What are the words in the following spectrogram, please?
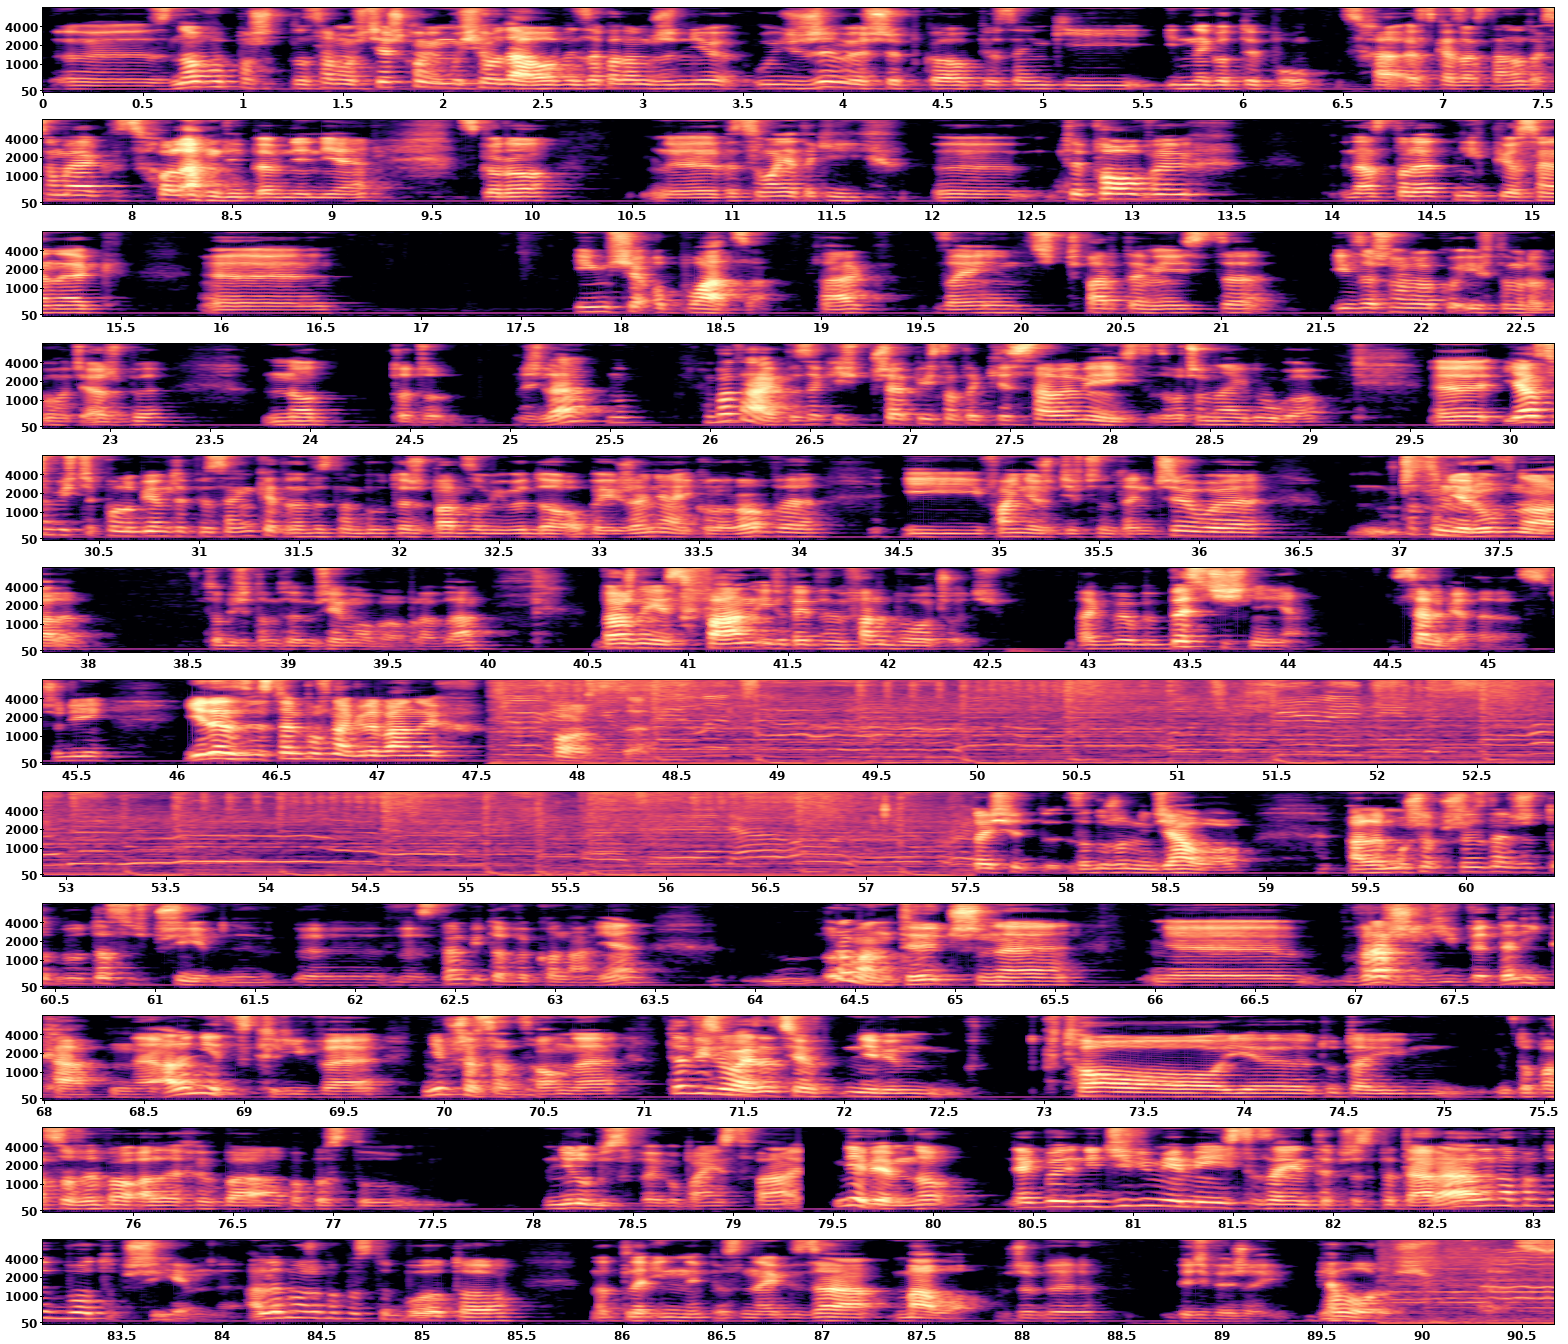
yy, znowu poszedł tą samą ścieżką i mu się udało, więc zakładam, że nie ujrzymy szybko piosenki innego typu z, z Kazachstanu, tak samo jak z Holandii pewnie nie, skoro yy, wysyłanie takich yy, typowych, nastoletnich piosenek yy, im się opłaca, tak? Zająć czwarte miejsce i w zeszłym roku, i w tym roku chociażby, no to, to źle? No Chyba tak, to jest jakiś przepis na takie stałe miejsce. Zobaczymy jak długo. Ja osobiście polubiłem tę piosenkę. Ten występ był też bardzo miły do obejrzenia i kolorowy. I fajnie, że dziewczyny tańczyły. Czasem nierówno, ale co by się tam tym przejmował, prawda? Ważny jest fan i tutaj ten fan było czuć. Tak byłby bez ciśnienia. Serbia teraz, czyli jeden z występów nagrywanych w Polsce. Tutaj się za dużo nie działo, ale muszę przyznać, że to był dosyć przyjemny y, występ i to wykonanie. Romantyczne, wrażliwe, delikatne, ale nie ckliwe, nieprzesadzone. Te wizualizacje, nie wiem kto je tutaj dopasowywał, ale chyba po prostu nie lubi swojego państwa. Nie wiem, no jakby nie dziwi mnie miejsce zajęte przez Petara, ale naprawdę było to przyjemne. Ale może po prostu było to na tle innych piosenek za mało, żeby być wyżej. Białoruś teraz.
